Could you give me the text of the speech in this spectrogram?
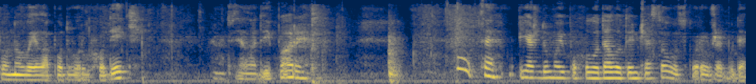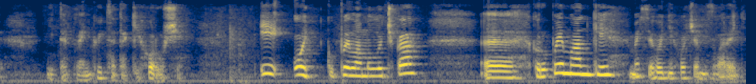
поновила по двору ходить. От взяла дві пари. Ну, це, я ж думаю, похолодало тимчасово, скоро вже буде і тепленько, і це такі хороші. І ой, купила молочка, е, крупи манки. Ми сьогодні хочемо зварити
